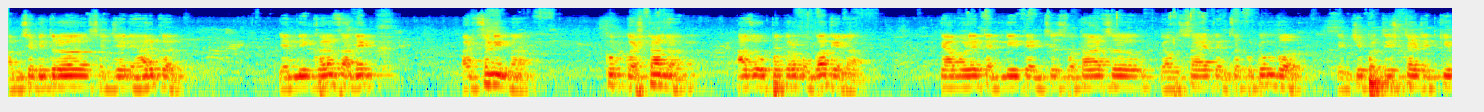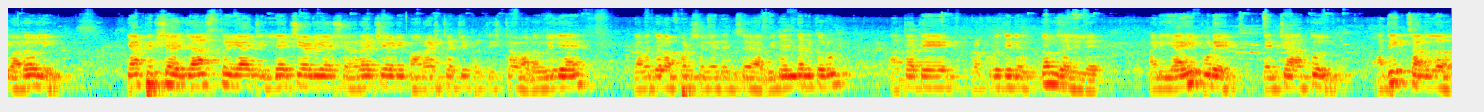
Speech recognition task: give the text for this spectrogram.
आमचे मित्र संजय नेहारकर यांनी खरंच अनेक अडचणींना खूप कष्टानं हा जो उपक्रम उभा केला त्यामुळे त्यांनी त्यांचं स्वतःचं व्यवसाय त्यांचं कुटुंब त्यांची प्रतिष्ठा जितकी वाढवली त्यापेक्षा जास्त या जिल्ह्याची आणि या शहराची आणि महाराष्ट्राची प्रतिष्ठा वाढवलेली आहे. त्याबद्दल आपण सगळे त्यांचं अभिनंदन करू. आता ते प्रकृतीने उत्तम झालेले आहेत आणि याही पुढे त्यांच्या हातून अधिक चांगलं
